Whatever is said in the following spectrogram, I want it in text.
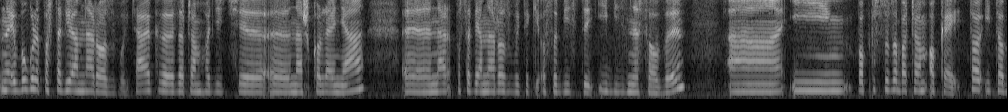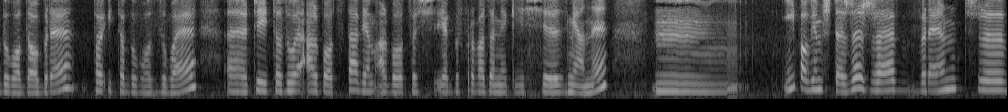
no, w ogóle postawiłam na rozwój, tak? Zaczęłam chodzić e, na szkolenia, e, postawiłam na rozwój taki osobisty i biznesowy. I po prostu zobaczyłam, ok, to i to było dobre, to i to było złe, e, czyli to złe albo odstawiam, albo coś jakby wprowadzam jakieś zmiany. Mm, I powiem szczerze, że wręcz e,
